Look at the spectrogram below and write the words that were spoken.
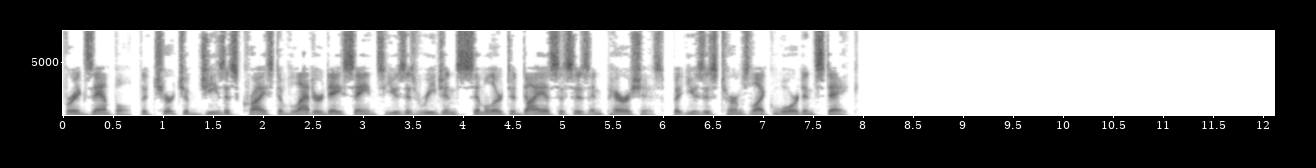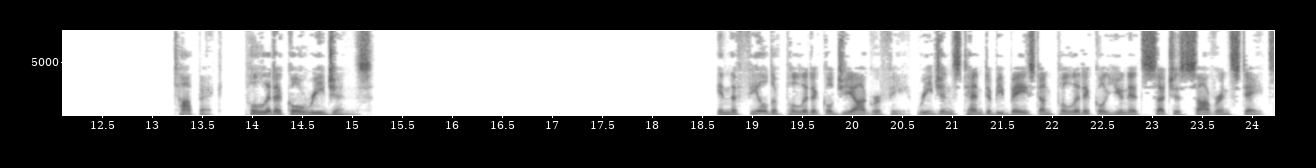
.For example, The Church of Jesus Christ of Latter-day Saints uses regions similar to dioceses and parishes, but uses terms like ward and stake. Political regions In the field of political geography, regions tend to be based on political units such as sovereign states,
